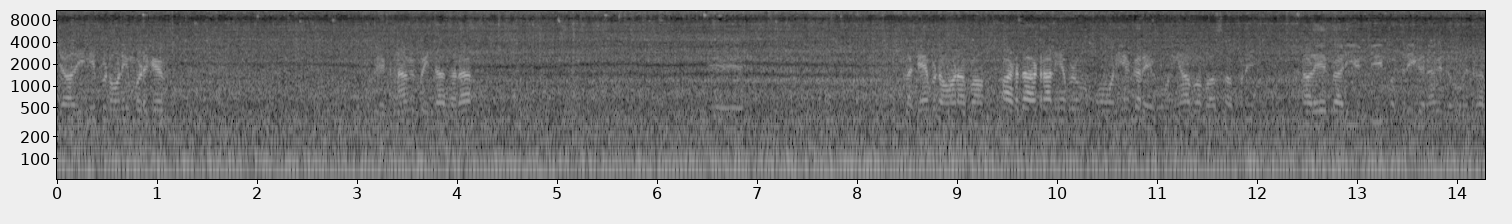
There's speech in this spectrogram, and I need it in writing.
ਜ਼ਿਆਦਾ ਨਹੀਂ ਬਣਾਉਣੀ ਮੁੜ ਕੇ। ਵੇਖਣਾ ਵੀ ਪੈਂਦਾ ਸਾਰਾ। ਆਪਾਂ ਅੱਠ ਬਣਾਉਣੀਆਂ ਘਰੇ ਪਾਉਣੀਆਂ ਆਪਾਂ ਬਸ ਆਪਣੇ। ਨਾਲੇ ਪੈੜੀ ਉੱਚੀ ਪੱਧਰੀ ਕਰਾਂਗੇ ਦੋ ਵਜੇ ਤੱਕ।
